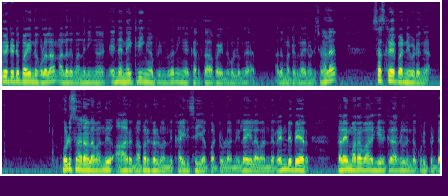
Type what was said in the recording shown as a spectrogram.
கேட்டுட்டு பகிர்ந்து கொள்ளலாம். அல்லது வந்து நீங்கள் என்ன நினைக்கிறீங்க அப்படின்றத நீங்கள் கருத்தாக பகிர்ந்து கொள்ளுங்கள் அது மட்டும் இல்லை என்னுடைய சேனலை சப்ஸ்கிரைப் பண்ணி விடுங்க போலீசாரால் வந்து ஆறு நபர்கள் வந்து கைது செய்யப்பட்டுள்ள நிலையில் வந்து ரெண்டு பேர் தலைமறைவாகி இருக்கிறார்கள். இந்த குறிப்பிட்ட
